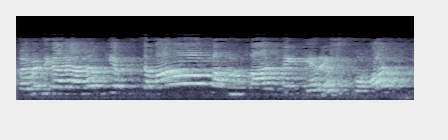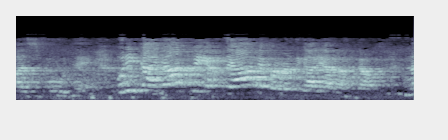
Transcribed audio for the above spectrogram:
پروردگار عالم کی اپنی تمام مخلوقات پہ گرفت بہت مضبوط ہے۔ پوری کائنات پہ اختیار ہے پروردگار عالم کا۔ نہ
